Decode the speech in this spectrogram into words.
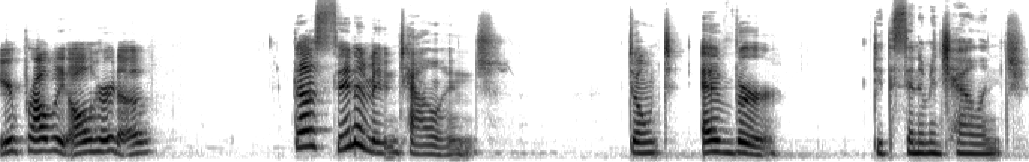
you're probably all heard of the cinnamon challenge. Don't ever do the cinnamon challenge.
